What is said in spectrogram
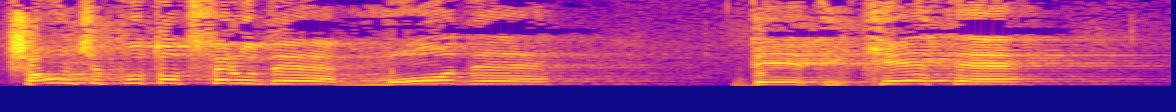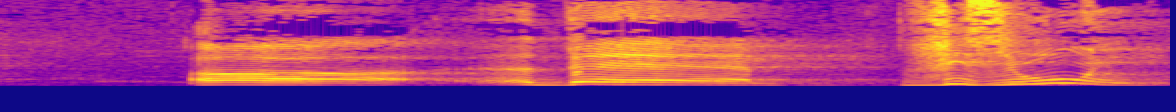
Și au început tot felul de mode, de etichete, uh, de viziuni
